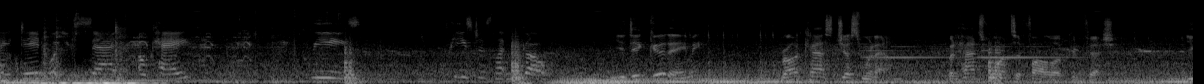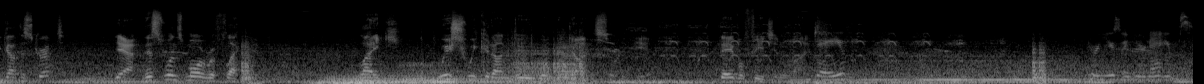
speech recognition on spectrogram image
I did what you said, okay? Please. Please just let me go. You did good, Amy. Broadcast just went out, but Hatch wants a follow-up confession. You got the script? Yeah, this one's more reflective. Like, wish we could undo what we've done sort of deal. Dave will feed you the lines. Dave? You're using your names.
